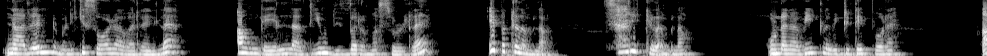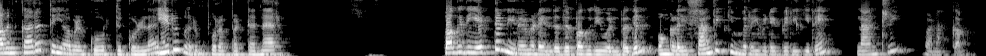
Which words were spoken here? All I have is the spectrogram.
நான் ரெண்டு மணிக்கு சோழா வர்றேன்ல அங்க எல்லாத்தையும் விவரமா சொல்றேன். இப்ப கிளம்பலாம். சரி கிளம்பலாம். உன்னை நான் வீட்டுல விட்டுட்டே போறேன். அவன் கரத்தை அவள் கோர்த்து கொள்ள இருவரும் புறப்பட்டனர். பகுதி எட்டு நிறைவடைந்தது. பகுதி ஒன்பதில் உங்களை சந்திக்கும் வரை விடைபெறுகிறேன். நன்றி வணக்கம்.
